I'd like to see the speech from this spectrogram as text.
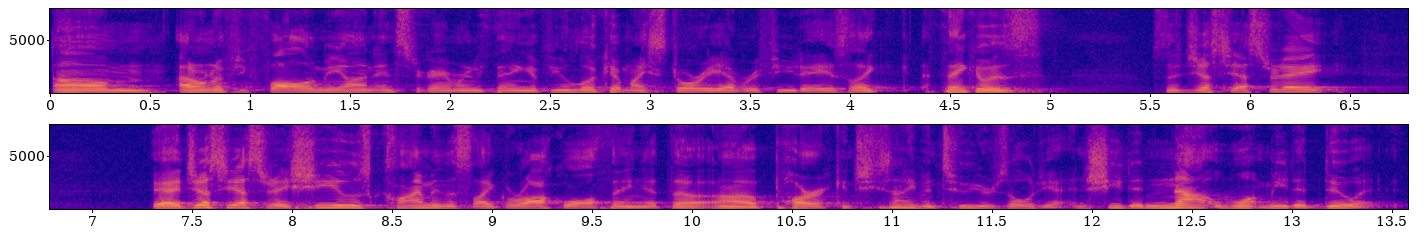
Um, I don't know if you follow me on Instagram or anything. If you look at my story every few days, like I think it was, was it just yesterday? Yeah, just yesterday, she was climbing this like rock wall thing at the uh, park, and she's not even two years old yet, and she did not want me to do it.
